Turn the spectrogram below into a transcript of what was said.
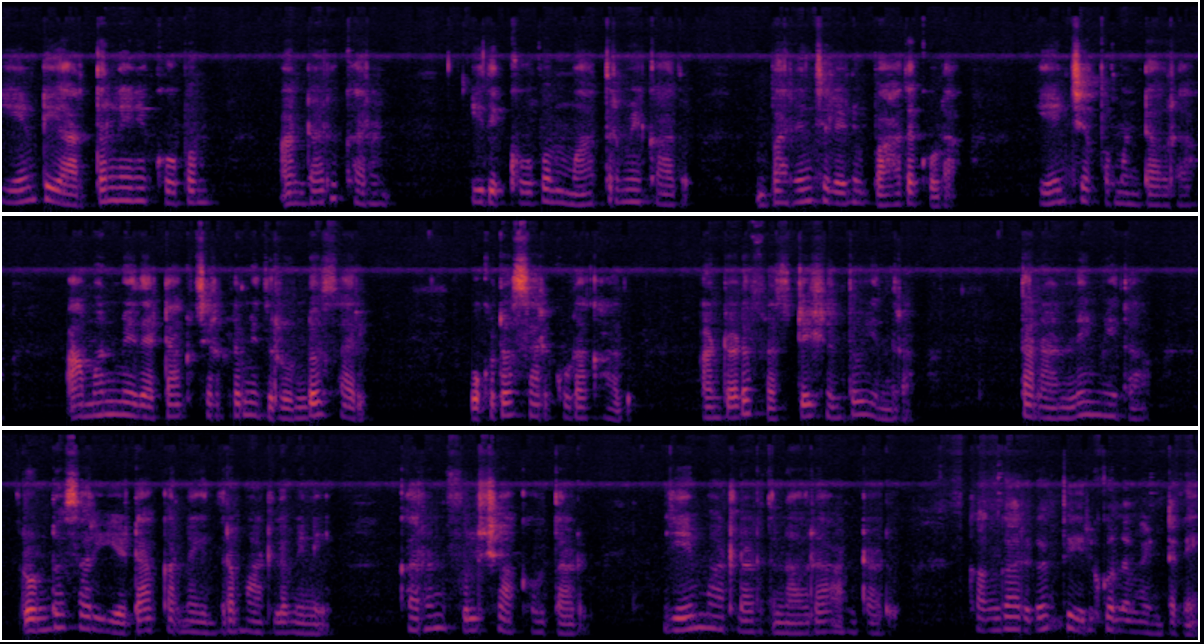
ఏంటి అర్థం లేని కోపం? అంటాడు కరణ్. ఇది కోపం మాత్రమే కాదు భరించలేని బాధ కూడా. ఏం చెప్పమంటావురా? అమన్ మీద అటాక్ జరగడం ఇది రెండోసారి ఒకటోసారి కూడా కాదు అంటాడు ఫ్రస్ట్రేషన్తో ఇంద్ర. తన అన్నయ్య మీద రెండోసారి ఏటా కన్నా అన్న మాటలు విని కరణ్ ఫుల్ షాక్ అవుతాడు. ఏం మాట్లాడుతున్నావురా? అంటాడు. కంగారుగా తీరుకున్న వెంటనే.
